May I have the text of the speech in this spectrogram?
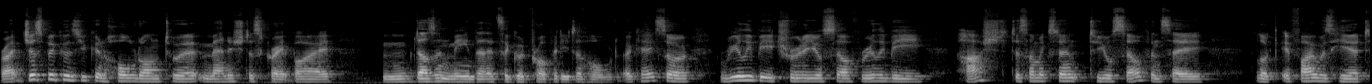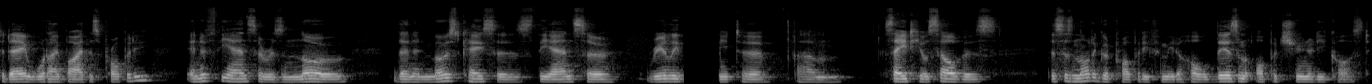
Right? Just because you can hold on to it, manage to scrape by, mm, doesn't mean that it's a good property to hold. Okay? So really be true to yourself, really be harsh to some extent to yourself and say, look, if I was here today, would I buy this property? And if the answer is no, then in most cases, the answer really need to um, say to yourself is, this is not a good property for me to hold. There's an opportunity cost.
